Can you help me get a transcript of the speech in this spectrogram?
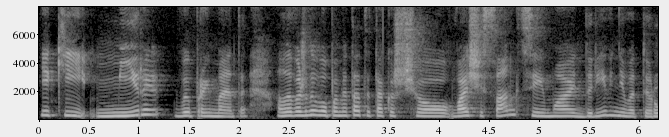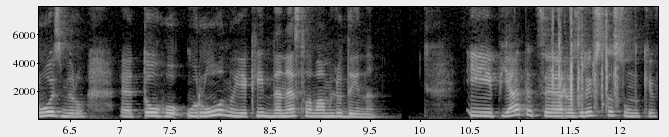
які міри ви приймете. Але важливо пам'ятати також, що ваші санкції мають дорівнювати розміру е, того урону, який нанесла вам людина. І п'яте це розрив стосунків.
